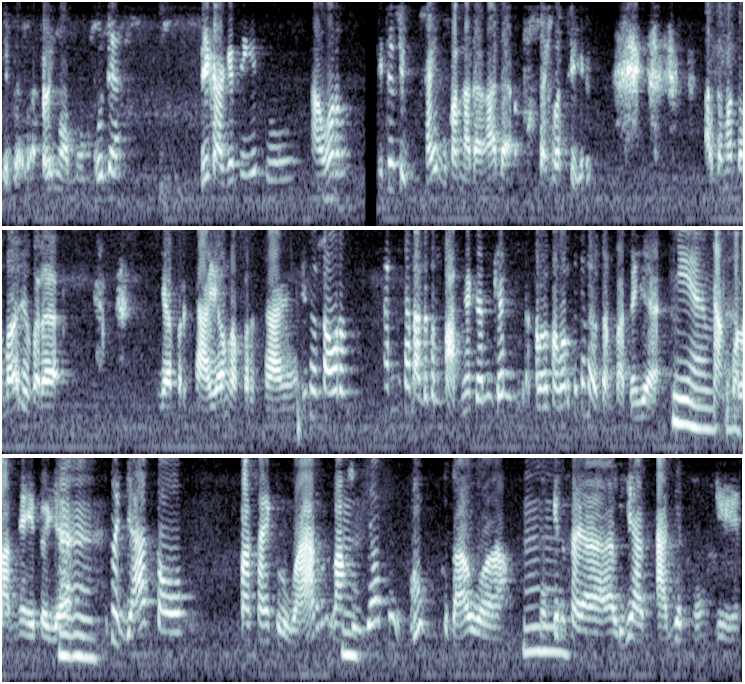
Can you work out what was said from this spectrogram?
gitu. Paling ngomong udah. Dia kagetnya gitu. Awal itu sih saya bukan ngada-ngada saya masih Ah, teman-teman aja pada nggak percaya nggak percaya. Itu sahur kan, kan ada tempatnya kan kan. Kalau tower itu kan ada tempatnya ya. Iya, betul. cangkolannya itu ya. Heeh. itu jatuh. Pas saya keluar langsung Hmm. jatuh bruk ke bawah. Hmm. mungkin saya lihat kaget mungkin.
